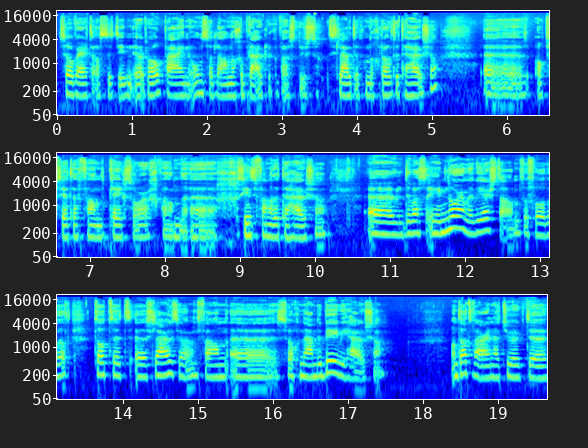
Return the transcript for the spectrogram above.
zo werd als het in Europa en onze landen gebruikelijk was. Dus sluiten van de grote tehuizen. Uh, opzetten van de pleegzorg, van uh, gezinsvangende tehuizen. Er was een enorme weerstand bijvoorbeeld tot het sluiten van zogenaamde babyhuizen. Want dat waren natuurlijk de,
